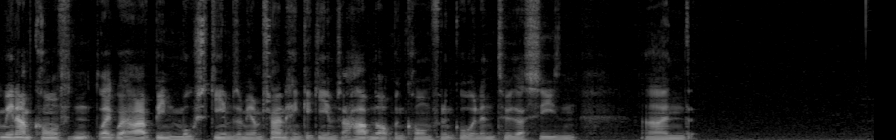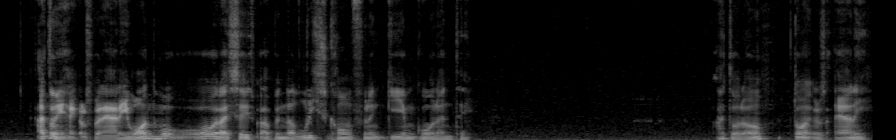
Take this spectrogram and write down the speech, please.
I mean, I'm confident, like we have been most games. I mean, I'm trying to think of games I have not been confident going into this season, and I don't even think there's been anyone. What, what would I say I've been the least confident game going into? I don't know. Don't think there's any.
